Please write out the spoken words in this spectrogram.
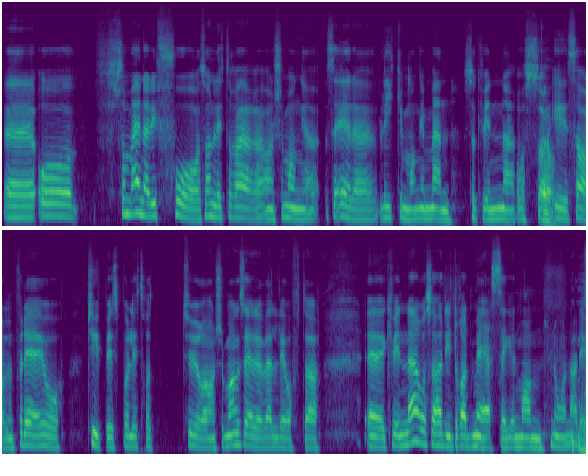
Eh, og som en av de få sånn litterære arrangementer, så er det like mange menn som kvinner også Ja. i salen. For det er jo typisk på litteraturarrangement, så er det veldig ofte eh, kvinner, og så har de dratt med seg en mann, noen av de.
